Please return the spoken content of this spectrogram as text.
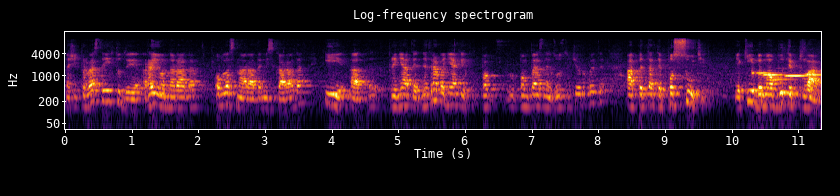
Значить, привезти їх туди, районна рада, обласна рада, міська рада, і е, прийняти, не треба ніяких помпезних зустрічей робити, а питати по суті, який би мав бути план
